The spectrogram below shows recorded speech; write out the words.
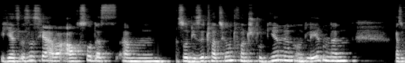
jetzt ist es ja aber auch so, dass ähm, so die Situation von Studierenden und Lehrenden also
